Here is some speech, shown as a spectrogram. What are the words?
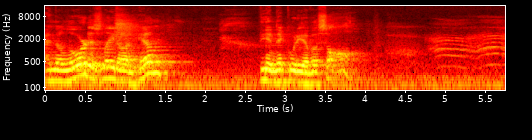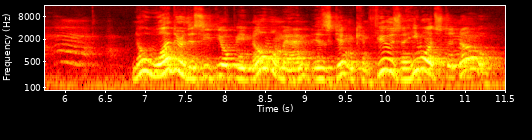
and the Lord has laid on him the iniquity of us all. No wonder this Ethiopian nobleman is getting confused and he wants to know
